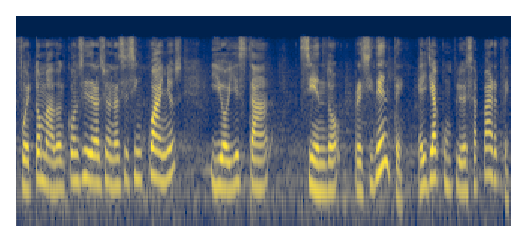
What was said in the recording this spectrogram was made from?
fue tomado en consideración hace cinco años y hoy está siendo presidente. Él ya cumplió esa parte.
